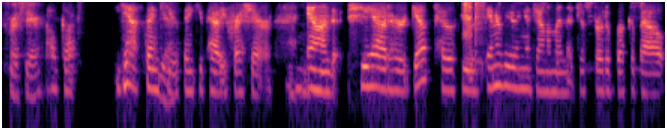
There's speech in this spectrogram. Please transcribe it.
fresh air oh God, yes, thank Yeah. you, thank you, Patty. Fresh Air. Mhm. And she had her guest host. He was interviewing a gentleman that just wrote a book about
